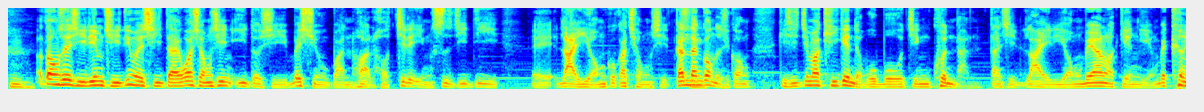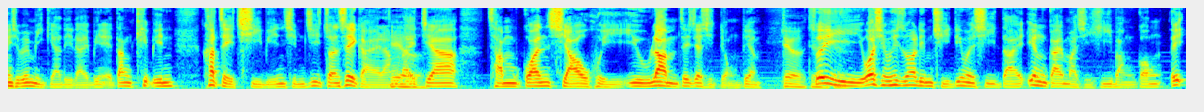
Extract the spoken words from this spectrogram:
嗯，啊，当时是林市长的时代，我相信伊就是要想办法，互这个影视基地。诶，内容更加充实。简单讲就是讲，其实即马起建就无无真困难，但是内容要安怎经营，要放什么物件伫内面，会当吸引较侪市民，甚至全世界的人来遮参观、消费、游览，这才是重点。对，所以我想迄阵啊，林市长的时代，应该嘛是希望讲，诶，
